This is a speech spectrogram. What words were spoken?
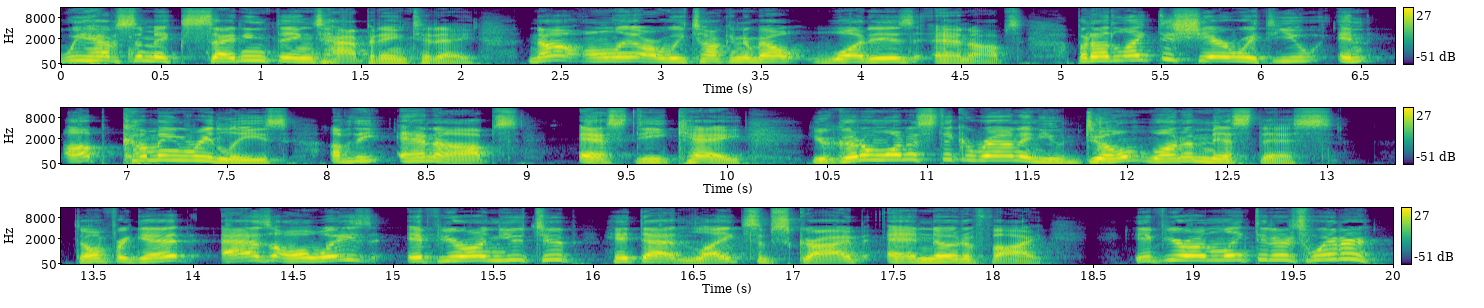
We have some exciting things happening today. Not only are we talking about what is NOps, but I'd like to share with you an upcoming release of the NOps SDK. You're going to want to stick around and you don't want to miss this. Don't forget, as always, if you're on YouTube, hit that like, subscribe, and notify. If you're on LinkedIn or Twitter,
